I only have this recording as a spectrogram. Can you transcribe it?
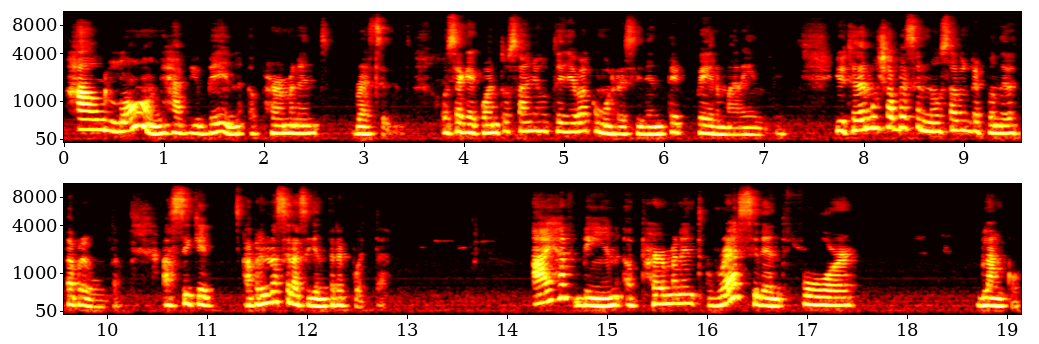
How long have you been a permanent resident? O sea que cuántos años usted lleva como residente permanente. Y ustedes muchas veces no saben responder esta pregunta. Así que apréndase la siguiente respuesta. I have been a permanent resident for blanco.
